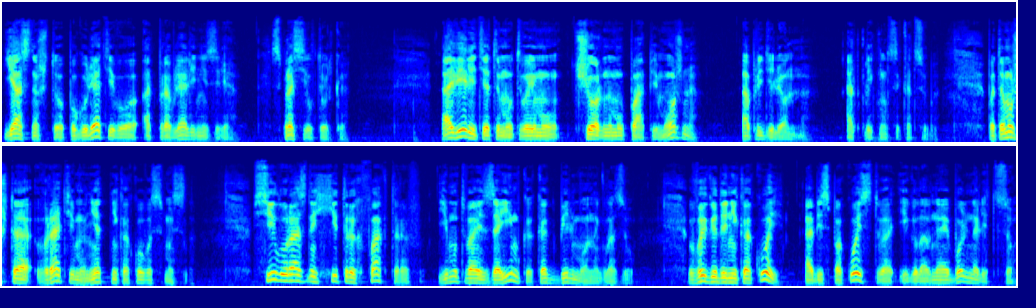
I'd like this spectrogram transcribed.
Ясно, что погулять его отправляли не зря. Спросил только. А верить этому твоему черному папе можно? Определенно, откликнулся Кацуба. Потому что врать ему нет никакого смысла. В силу разных хитрых факторов ему твоя заимка как бельмо на глазу. Выгоды никакой, а беспокойство и головная боль на лицо.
